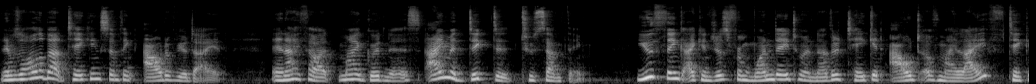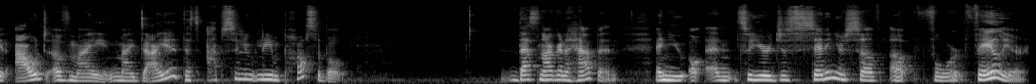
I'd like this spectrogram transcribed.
it was all about taking something out of your diet. And I thought, my goodness, I'm addicted to something. You think I can just from one day to another take it out of my life, take it out of my my diet? That's absolutely impossible. That's not going to happen. And you and so you're just setting yourself up for failure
